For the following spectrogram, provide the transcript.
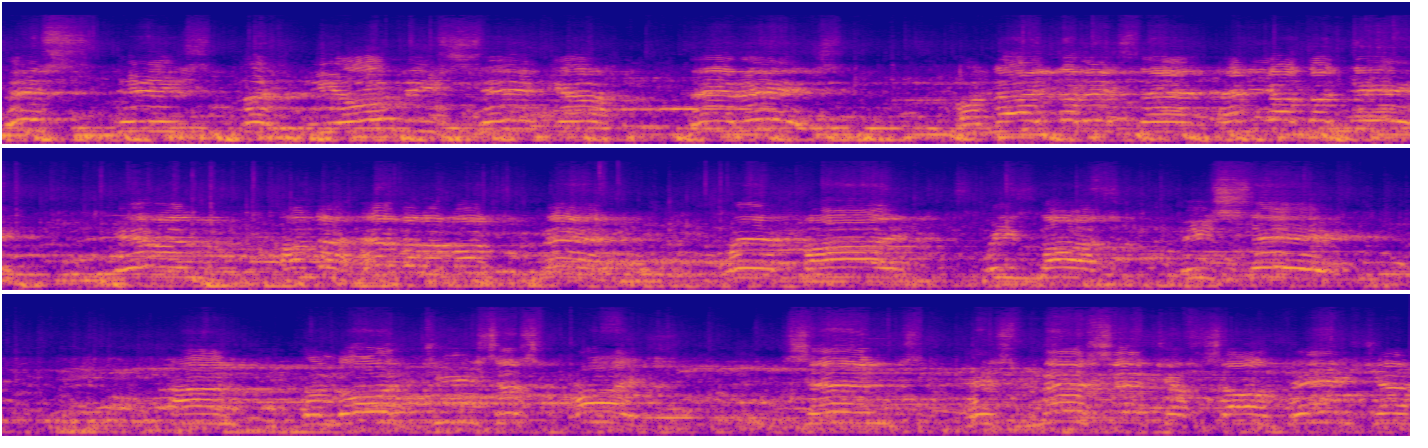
This is the, the only Savior there is, for neither is there any other name given under heaven among men whereby we must be saved. And the Lord Jesus Christ sends his message of salvation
